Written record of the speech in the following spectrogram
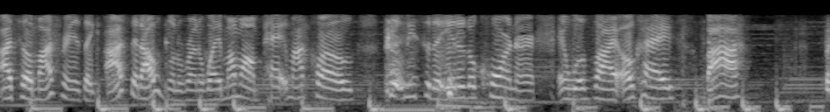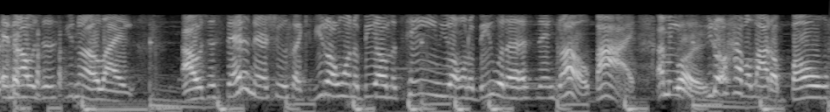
I tell my friends like I said I was going to run away. My mom packed my clothes, took me to the end of the corner and was like, "Okay, bye." And I was just, you know, like I was just standing there. She was like, "If you don't want to be on the team, you don't want to be with us, then go. Bye." I mean, Right. you don't have a lot of bold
